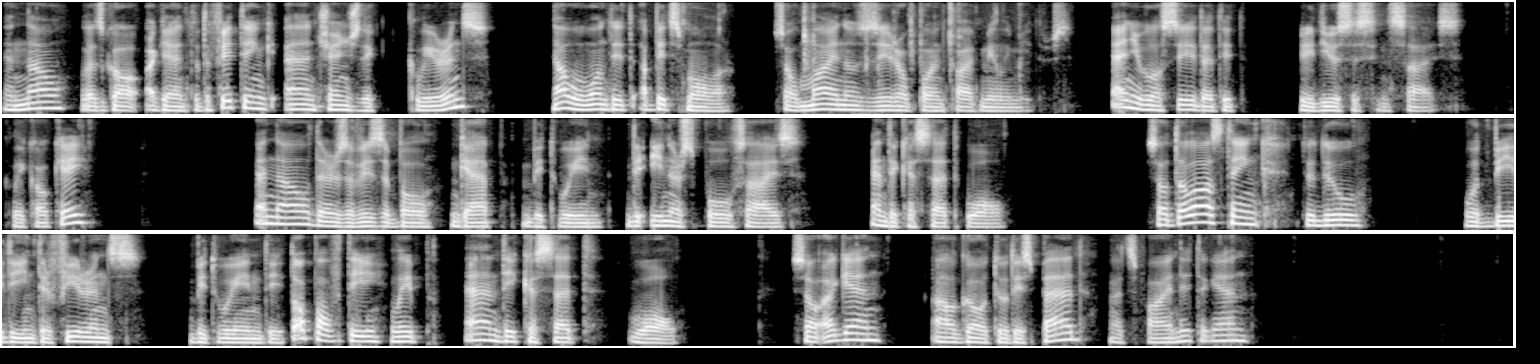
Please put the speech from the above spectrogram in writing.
And now let's go again to the fitting and change the clearance. Now we want it a bit smaller, so minus 0.5 millimeters. And you will see that it reduces in size. Click OK. And now there's a visible gap between the inner spool size and the cassette wall. So the last thing to do would be the interference between the top of the lip and the cassette wall. So again, I'll go to this pad. Let's find it again.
